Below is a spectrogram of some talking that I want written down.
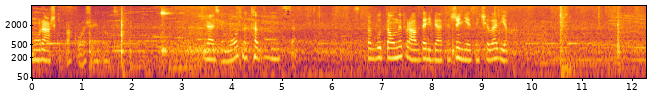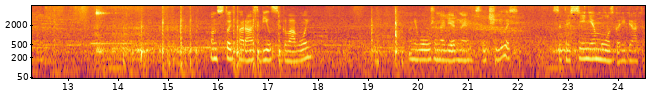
мурашки по коже идут. Разве можно так биться? Как будто он и правда, ребята, железный человек. Он столько раз бился головой. У него уже, наверное, случилось сотрясение мозга, ребята.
